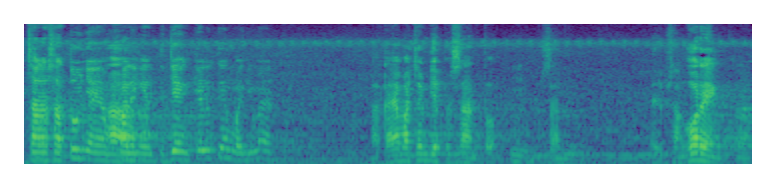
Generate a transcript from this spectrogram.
Salah satunya yang Ah. paling ente jengkel itu yang bagaimana? Nah, kayak macam dia pesan tuh, Hmm. pesan eh, pesan goreng. Nah,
